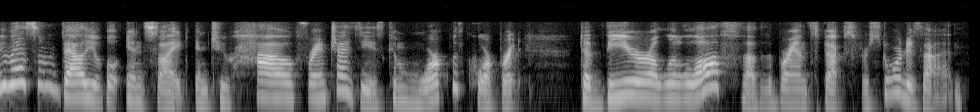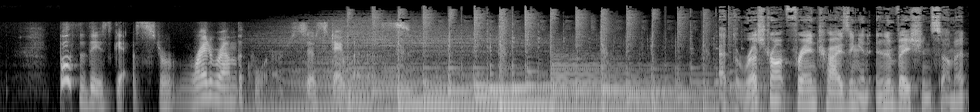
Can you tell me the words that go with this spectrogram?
who has some valuable insight into how franchisees can work with corporate to veer a little off of the brand specs for store design. Both of these guests are right around the corner, so stay with us. At the Restaurant Franchising and Innovation Summit,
